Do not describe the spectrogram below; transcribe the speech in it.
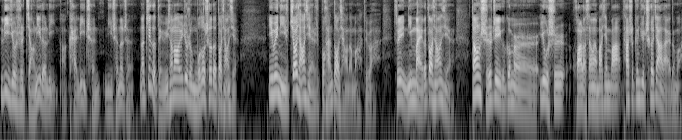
利就是奖励的利啊，凯利城里程的程，那这个等于相当于就是摩托车的盗抢险。因为你交强险是不含盗抢的嘛，对吧？所以你买个盗抢险，当时这个哥们儿幼师花了三万八千八，他是根据车价来的嘛，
